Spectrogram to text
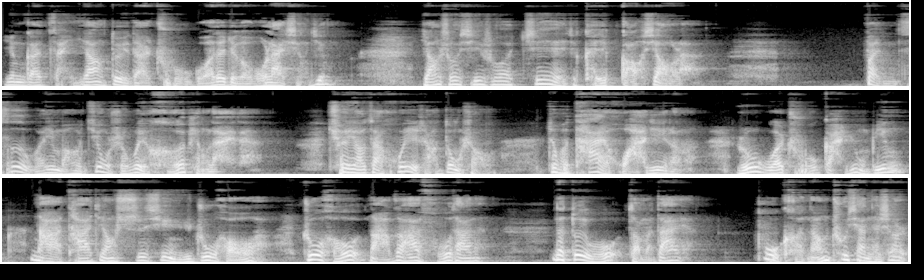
应该怎样对待楚国的这个无赖行径？杨蛇溪说：“这就可以搞笑了。本次为盟就是为和平来的，却要在会上动手，这不太滑稽了吗？如果楚敢用兵，那他将失信于诸侯啊！诸侯哪个还服他呢？那队伍怎么带呀？不可能出现的事儿，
